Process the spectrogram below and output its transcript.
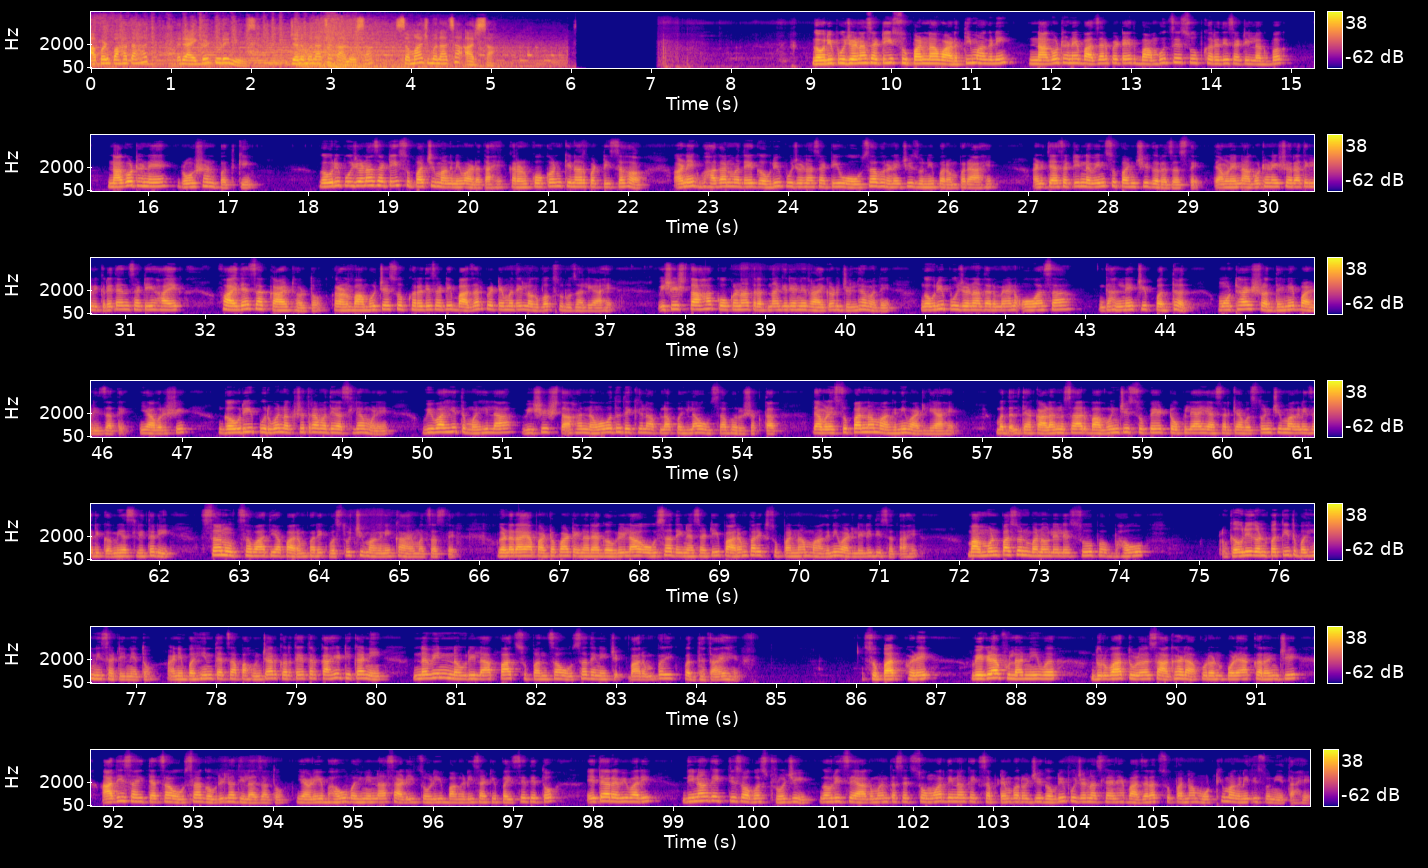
आपण पाहत आहात रायगड टुडे न्यूज. जनमनाचा कानोसा समाज मनाचा आरसा. गौरी पूजनासाठी सुपांना वाढती मागणी नागोठणे बाजारपेठेत बांबूचे सूप खरेदीसाठी लगबग नागोठणे रोशन पदकी गौरी पूजनासाठी सुपाची मागणी वाढत आहे कारण कोकण किनारपट्टीसह अनेक भागांमध्ये गौरी पूजनासाठी ओवसा भरण्याची जुनी परंपरा आहे. आणि त्यासाठी नवीन सुपांची गरज असते. त्यामुळे नागोठणे शहरातील विक्रेत्यांसाठी हा एक फायद्याचा काळ ठरतो. कारण बांबूचे सूप खरेदीसाठी बाजारपेठेमध्ये लगबग सुरू झाली आहे. विशेषतः कोकणात रत्नागिरी आणि रायगड जिल्ह्यामध्ये गौरी पूजनादरम्यान ओवासा घालण्याची पद्धत मोठ्या श्रद्धेने पाळली जाते. यावर्षी गौरी पूर्व नक्षत्रामध्ये असल्यामुळे विवाहित महिला विशेषतः नववधू देखील आपला पहिला ओसा भरू शकतात. त्यामुळे सुपांना मागणी वाढली आहे. बदलत्या काळानुसार बांबूंची सुपे टोपल्या यासारख्या वस्तूंची मागणी जरी कमी असली तरी सण उत्सवात या पारंपरिक वस्तूची मागणी कायमच असते. गणरायापाठोपाठ येणाऱ्या गौरीला ओवसा देण्यासाठी पारंपरिक सुपांना मागणी वाढलेली दिसत आहे. बांबूंपासून बनवलेले सूप भाऊ गौरी गणपतीत बहिणीसाठी नेतो आणि बहीण त्याचा पाहुणचार करते तर काही ठिकाणी नवीन नवरीला पाच सुपांचा ओसा देण्याची पारंपरिक पद्धत आहे. सुपात फळे वेगळ्या फुलांनी व दुर्वा तुळस आघाडा पुरणपोळ्या करंजी आदी साहित्याचा ओसा गौरीला दिला जातो. यावेळी भाऊ बहिणींना साडी चोळी बांगडीसाठी पैसे देतो. येत्या रविवारी दिनांक एकतीस ऑगस्ट रोजी गौरीचे आगमन तसेच सोमवार दिनांक एक सप्टेंबर रोजी गौरीपूजन असल्याने बाजारात सुपांना मोठी मागणी दिसून येत आहे.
